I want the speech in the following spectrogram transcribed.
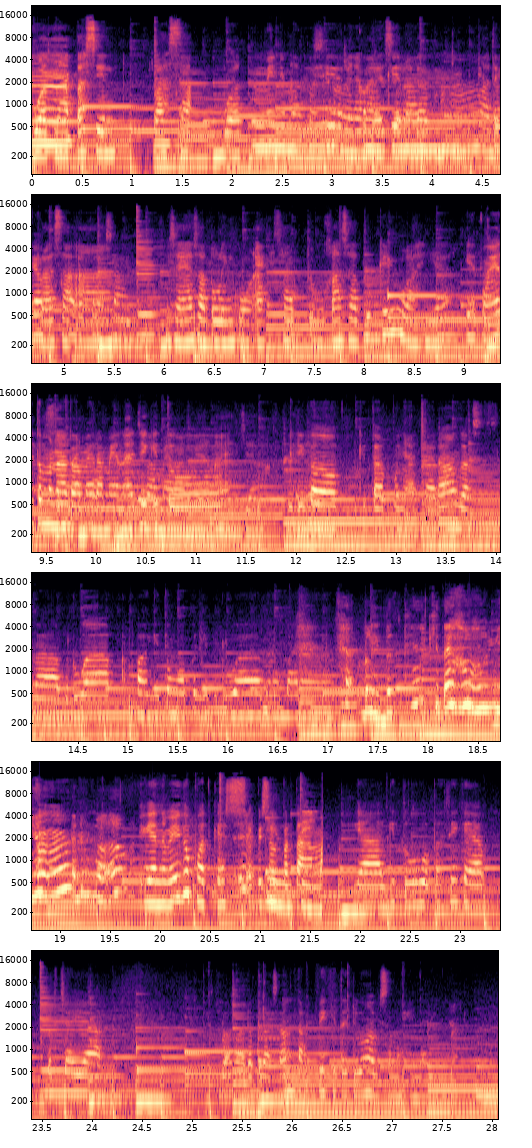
buat Hmm, ngatasin rasa buat minimalisir minimalisir ada hmm, ada gitu ya, perasaan ada perasaan. misalnya satu lingkung eh satu kan satu geng lah ya. Ya pokoknya temenan rame-ramean aja gitu. Rame-ramean aja. Jadi Kayaknya kalau kita punya acara nggak setelah berdua apa gitu nggak pergi berdua bareng-bareng belibet ya kita ngomongnya. Mm-mm. aduh maaf. Ya namanya juga podcast episode Inti. pertama. Ya gitu. Pasti kayak percaya bakal ada perasaan tapi kita juga nggak bisa menghindarinya. Hmm.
